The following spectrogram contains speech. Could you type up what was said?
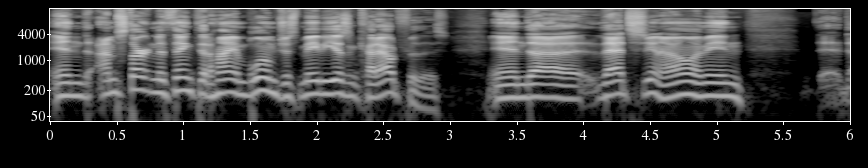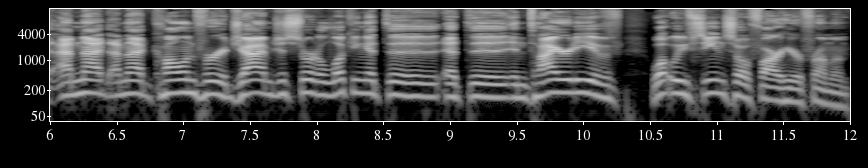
And I'm starting to think that Chaim Bloom just maybe isn't cut out for this. And uh, that's you know, I mean. I'm not. I'm not calling for a job. I'm just sort of looking at the at the entirety of what we've seen so far here from him,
